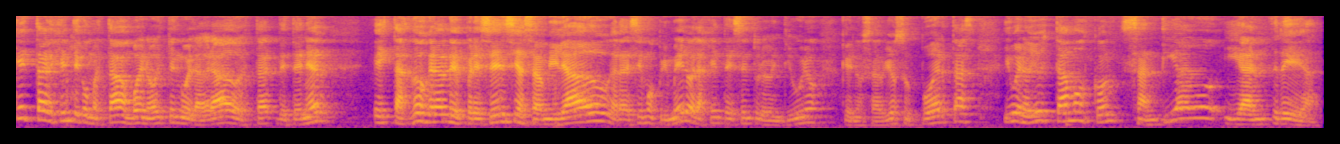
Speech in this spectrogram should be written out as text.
¿Qué tal gente? ¿Cómo están? Bueno, hoy tengo el agrado de, tener estas dos grandes presencias a mi lado. Agradecemos primero a la gente de Centro 21 que nos abrió sus puertas. Y bueno, hoy estamos con Santiago y Andrea,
